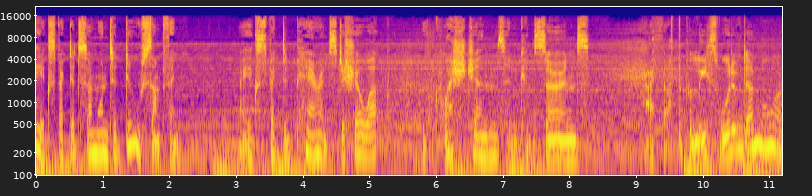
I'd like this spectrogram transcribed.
I expected someone to do something. I expected parents to show up with questions and concerns. I thought the police would have done more,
